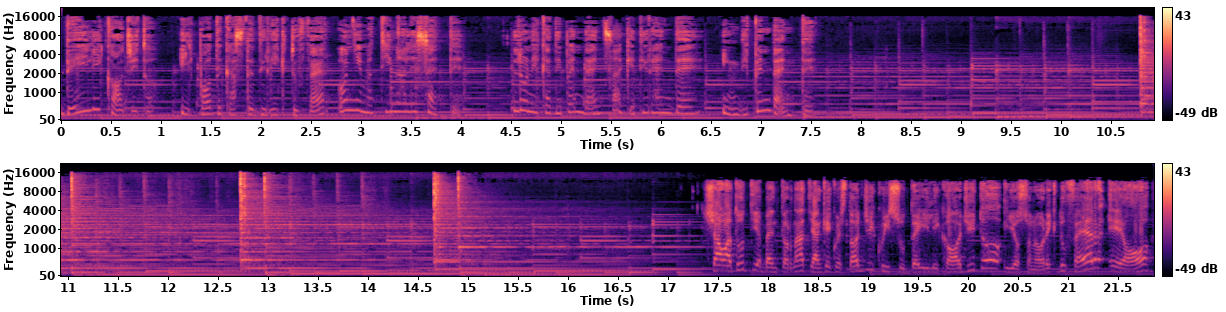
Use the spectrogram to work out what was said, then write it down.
Daily Cogito, il podcast di Rick Dufer ogni mattina alle 7. L'unica dipendenza che ti rende indipendente. Ciao a tutti e bentornati anche quest'oggi qui su Daily Cogito. Io sono Rick Dufer e ho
